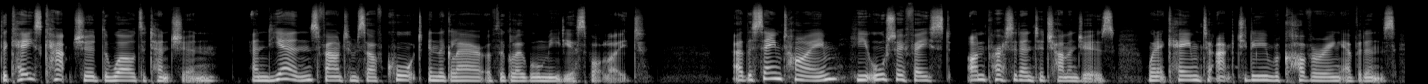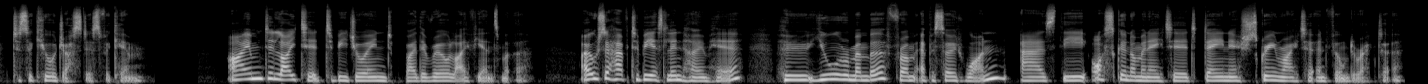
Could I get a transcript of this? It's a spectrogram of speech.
the case captured the world's attention, and Jens found himself caught in the glare of the global media spotlight. At the same time, he also faced unprecedented challenges when it came to actually recovering evidence to secure justice for Kim. I'm delighted to be joined by the real life Jens Møller. I also have Tobias Lindholm here, who you will remember from episode one as the Oscar nominated Danish screenwriter and film director,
